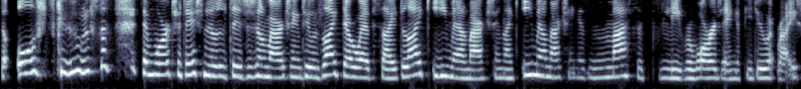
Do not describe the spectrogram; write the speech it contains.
the old school, the more traditional digital marketing tools like their website, like email marketing. Like email marketing is massively rewarding if you do it right.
